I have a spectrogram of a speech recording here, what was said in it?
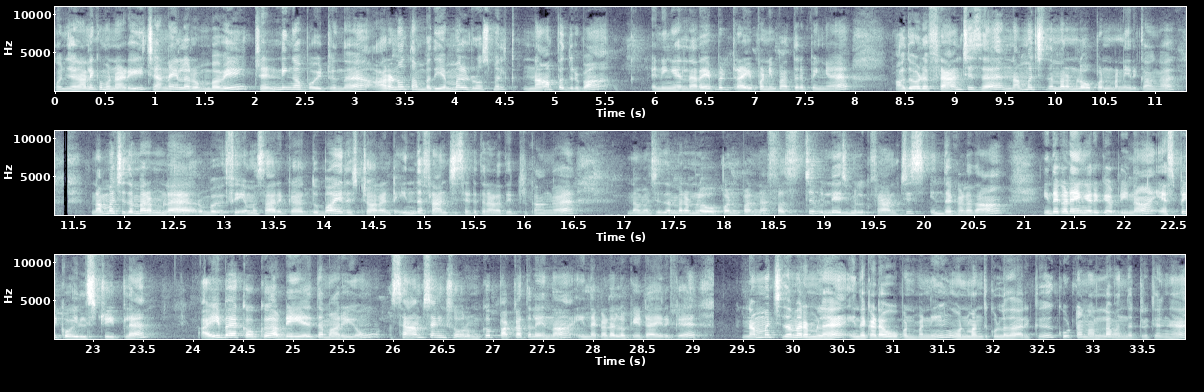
கொஞ்ச நாளைக்கு முன்னாடி சென்னையில் ரொம்பவே ட்ரெண்டிங்காக போயிட்டு இருந்த அறநூற்றம்பது எம்எல் ரோஸ் மில்க் நாற்பது ரூபா. நீங்கள் நிறைய பேர் ட்ரை பண்ணி பார்த்துருப்பீங்க. அதோட ஃப்ரான்ச்சைஸை நம்ம சிதம்பரமில் ஓப்பன் பண்ணியிருக்காங்க. நம்ம சிதம்பரமில் ரொம்பவே ஃபேமஸாக இருக்க துபாய் ரெஸ்டாரண்ட் இந்த ஃப்ரான்ச்சைஸ் எடுத்து நடத்திட்டுருக்காங்க நம்ம சிதம்பரமில் ஓப்பன் பண்ண ஃபஸ்ட்டு வில்லேஜ் மில்க் ஃப்ரான்ச்சைஸ் இந்த கடை தான். இந்த கடை எங்கே இருக்குது அப்படின்னா எஸ்பி கோயில் ஸ்ட்ரீட்டில் ஐபேக்கோவுக்கு அப்படியே ஏற்ற மாதிரியும் சாம்சங் ஷோரூமுக்கு பக்கத்துலேயும் தான் இந்த கடை லொக்கேட் ஆகிருக்கு நம்ம சிதம்பரமில் இந்த கடை ஓப்பன் பண்ணி ஒன் மந்த்துக்குள்ளே தான் இருக்குது கூட்டம் நல்லா வந்துட்டுருக்குங்க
